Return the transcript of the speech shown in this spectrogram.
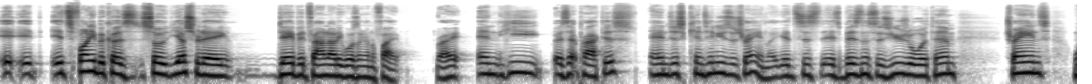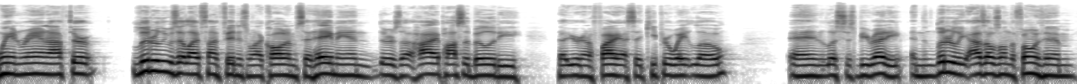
it, it it's funny because so yesterday, David found out he wasn't going to fight. Right. And he is at practice and just continues to train. Like it's just, it's business as usual with him. Trains, went and ran after, literally was at Lifetime Fitness when I called him and said, "Hey man, there's a high possibility that you're gonna fight." I said, "Keep your weight low, and let's just be ready." And then literally as I was on the phone with him,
